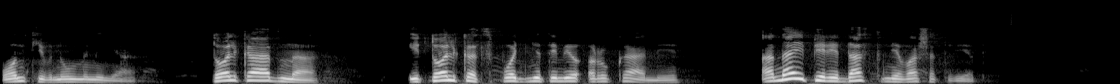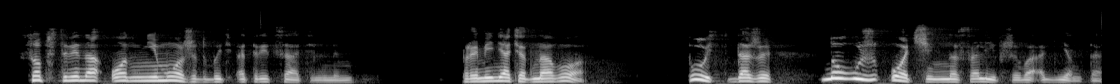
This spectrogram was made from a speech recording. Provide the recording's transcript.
Он кивнул на меня. Только одна. И только с поднятыми руками. Она и передаст мне ваш ответ. Собственно, он не может быть отрицательным. Променять одного, пусть даже но уж очень насолившего агента,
